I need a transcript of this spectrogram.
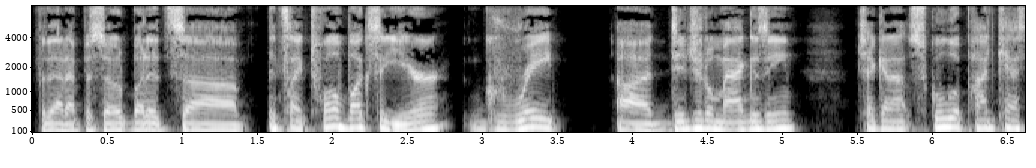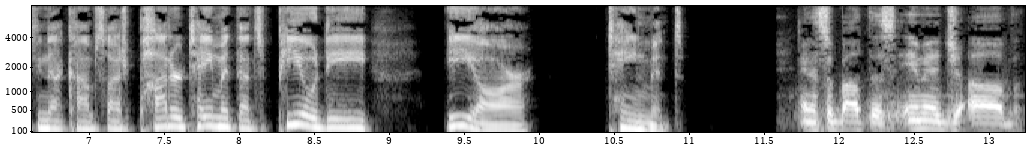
for that episode, but it's, uh, it's like 12 bucks a year. Great, uh, digital magazine. Check it out. Schoolofpodcasting.com slash podertainment. That's P-O-D-E-R tainment. And it's about this image of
